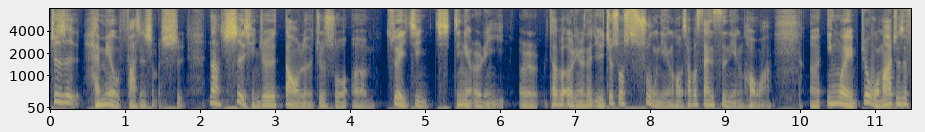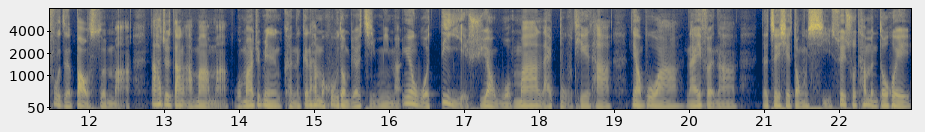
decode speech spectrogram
就是还没有发生什么事，那事情就是到了，就是说，呃，最近今年二零一二，差不多二零二三，也就是说数年后，差不多三四年后啊，呃，因为就我妈就是负责抱孙嘛，那她就当阿嬷嘛，我妈就变成可能跟他们互动比较紧密嘛，因为我弟也需要我妈来补贴他尿布啊、奶粉啊的这些东西，所以说他们都会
